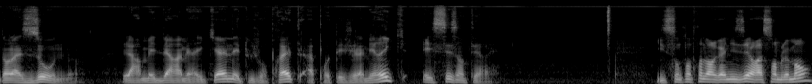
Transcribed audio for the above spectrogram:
dans la zone. L'armée de l'air américaine est toujours prête à protéger l'Amérique et ses intérêts. Ils sont en train d'organiser un rassemblement.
